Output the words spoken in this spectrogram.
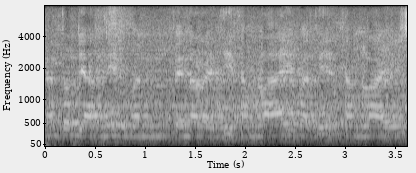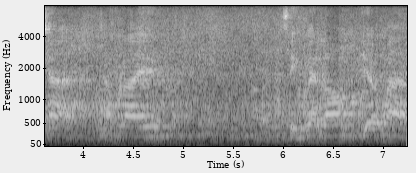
นั้นต้นยางนี่มันเป็นอะไรที่ทำลายประเทศทำลายชาติทำลายสิ่งแวดล้อมเยอะมาก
